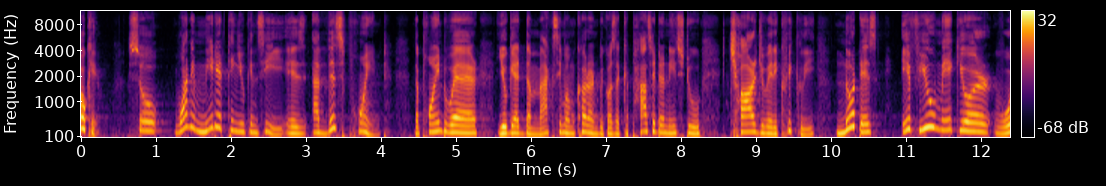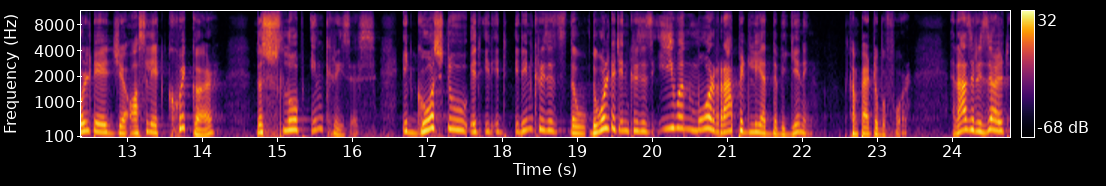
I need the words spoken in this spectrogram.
Okay, so one immediate thing you can see is at this point, the point where you get the maximum current because the capacitor needs to charge very quickly. Notice if you make your voltage oscillate quicker, the slope increases. It goes to, it, it, it, it increases, the, the voltage increases even more rapidly at the beginning compared to before. And as a result,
